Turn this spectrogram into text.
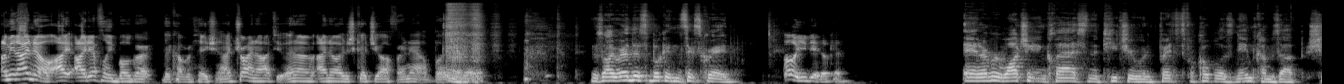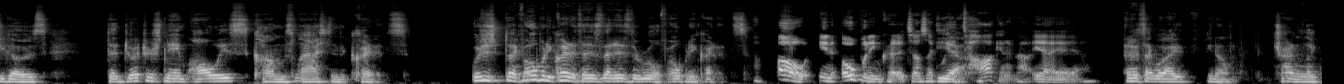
I mean, I know. I, I definitely bogart the conversation. I try not to, and I, I know I just cut you off right now. But uh, So I read this book in sixth grade, oh, you did okay. And I remember watching it in class, and the teacher, when Francis Ford Coppola's name comes up, she goes, "The director's name always comes last in the credits." Which is like for opening credits, that is that is the rule for opening credits. Oh, in opening credits, I was like, "What are you talking about?" Yeah, yeah, yeah. And it's like, well, I, you know, trying to like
